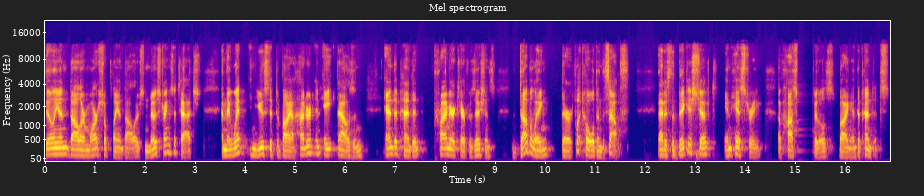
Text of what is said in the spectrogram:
billion Marshall Plan dollars, no strings attached, and they went and used it to buy 108,000 independent primary care physicians, doubling their foothold in the South. That is the biggest shift in history of hospitals buying independence.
